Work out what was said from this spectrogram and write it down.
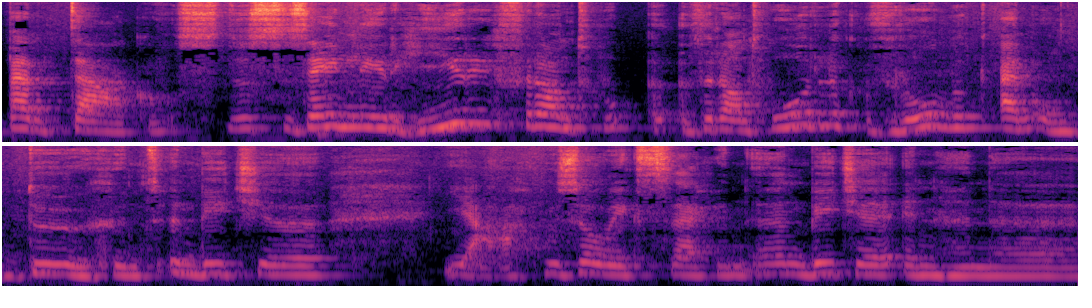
pentakels. Dus ze zijn leergierig, verantwo verantwoordelijk, vrolijk en ondeugend. Een beetje, ja, hoe zou ik zeggen, een beetje in hun uh,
